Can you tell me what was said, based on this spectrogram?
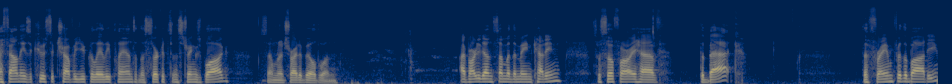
I found these acoustic travel ukulele plans on the Circuits and Strings blog, so I'm going to try to build one. I've already done some of the main cutting, so so far I have the back, the frame for the body,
